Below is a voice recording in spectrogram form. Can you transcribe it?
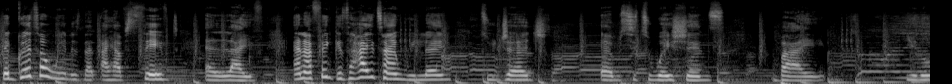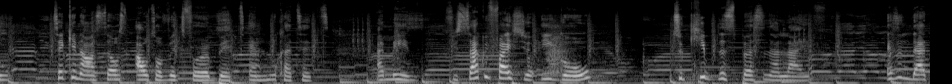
The greater win is that I have saved a life, and I think it's high time we learn to judge um, situations by, you know, taking ourselves out of it for a bit and look at it. I mean, if you sacrifice your ego to keep this person alive, isn't that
